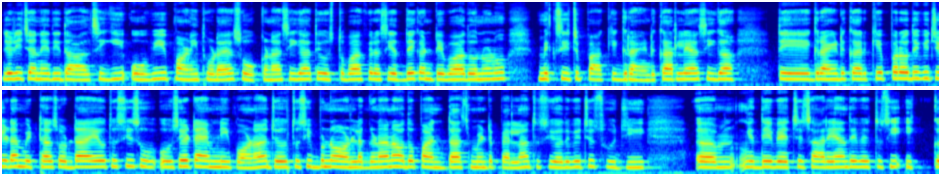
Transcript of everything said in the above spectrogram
ਜਿਹੜੀ ਚਨੇ ਦੀ ਦਾਲ ਸੀਗੀ, ਉਹ ਵੀ ਪਾਣੀ ਥੋੜਾ ਜਿਹਾ ਸੋਕਣਾ ਸੀਗਾ ਤੇ ਉਸ ਤੋਂ ਬਾਅਦ ਫਿਰ ਅਸੀਂ ਅੱਧੇ ਘੰਟੇ ਬਾਅਦ ਉਹਨਾਂ ਨੂੰ ਮਿਕਸੀ 'ਚ ਪਾ ਕੇ ਗ੍ਰਾਈਂਡ ਕਰ ਲਿਆ ਸੀਗਾ ਤੇ ਗ੍ਰਾਈਂਡ ਕਰਕੇ, ਪਰ ਉਹਦੇ ਵਿੱਚ ਜਿਹੜਾ ਮਿੱਠਾ ਸੋਡਾ ਹੈ, ਉਹ ਤੁਸੀਂ ਸੂ- ਉਸੇ ਟਾਈਮ ਨਹੀਂ ਪਾਉਣਾ, ਜਦੋਂ ਤੁਸੀਂ ਬਣਾਉਣ ਲੱਗਣਾ ਨਾ, ਉਦੋਂ 5-10 ਮਿੰਟ ਪਹਿਲਾਂ ਤੁਸੀਂ ਉਹਦੇ ਵਿੱਚ ਸੂਜੀ ਦੇ ਵਿੱਚ ਸਾਰਿਆਂ ਦੇ ਵਿੱਚ ਤੁਸੀਂ ਇੱਕ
